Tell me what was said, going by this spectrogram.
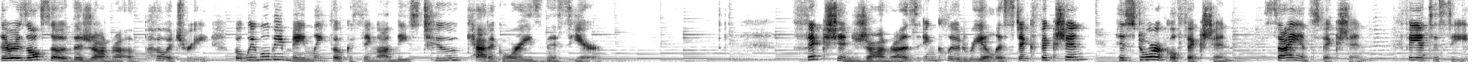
There is also the genre of poetry, but we will be mainly focusing on these two categories this year. Fiction genres include realistic fiction, historical fiction, science fiction, fantasy,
